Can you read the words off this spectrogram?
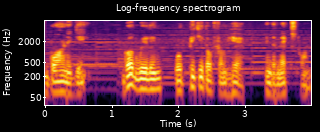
born again. God willing, we'll pick it up from here in the next one.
